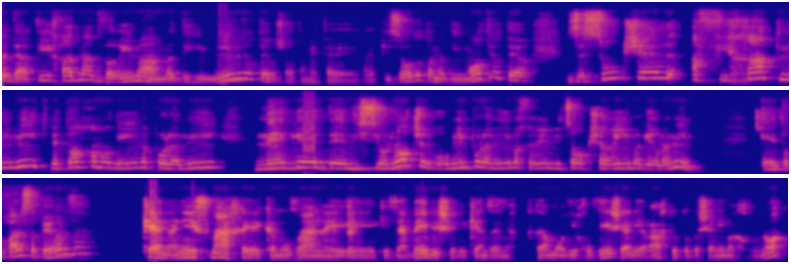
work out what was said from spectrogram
לדעתי אחד מהדברים המדהימים יותר שאתה מתאר, האפיזודות המדהימות יותר, זה סוג של הפיכה פנימית בתוך המודיעין הפולני נגד אה, ניסיונות של גורמים פולניים אחרים ליצור קשרים עם הגרמנים. אה, תוכל לספר על זה? כן, אני אשמח כמובן, כי זה ה baby שלי, כן, זה מחקר מאוד ייחודי שאני ערכתי אותו בשנים האחרונות.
